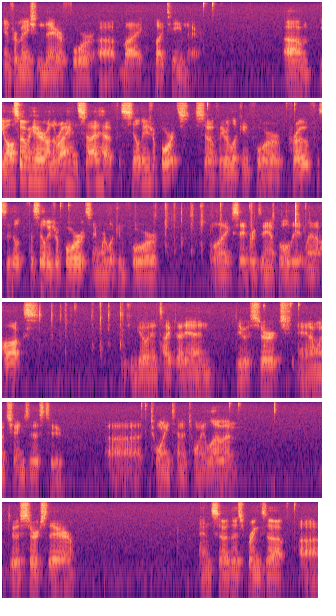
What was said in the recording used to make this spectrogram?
information there for uh, by by team there. Um, you also over here on the right hand side have facilities reports. So if we were looking for pro facil facilities reports and we're looking for like say for example the Atlanta Hawks, you can go in and type that in, do a search, and I want to change this to uh, 2010 and 2011. Do a search there. And so this brings up uh,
